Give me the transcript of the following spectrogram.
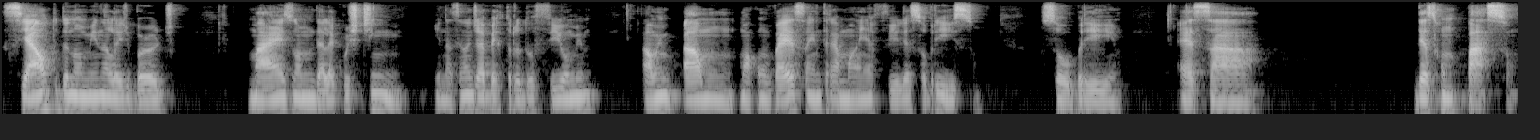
se autodenomina Lady Bird, mas o nome dela é Christine. E na cena de abertura do filme, há, um, há um, uma conversa entre a mãe e a filha sobre isso, sobre essa descompasso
